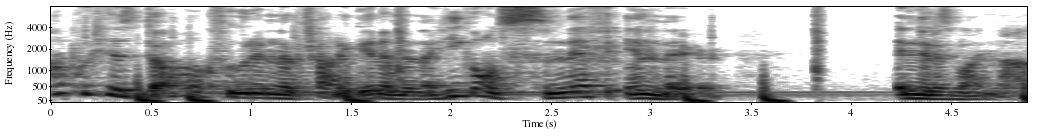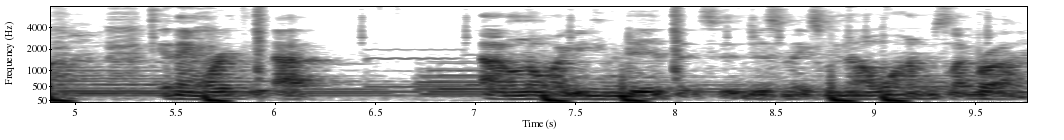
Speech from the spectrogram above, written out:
I put his dog food in there try to get him in there. He gonna sniff in there. And then it's like, nah, it ain't worth it. I, I don't know why you even did this. It just makes me not want him. It's like, bro,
